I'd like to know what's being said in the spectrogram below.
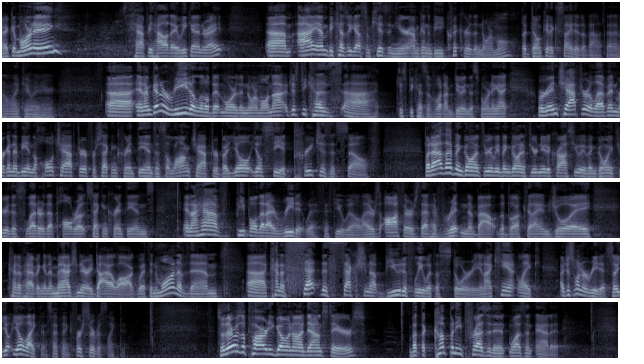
right, good morning. It's Happy holiday weekend, right? Um, I am, because we got some kids in here, I'm going to be quicker than normal, but don't get excited about that. I don't like it when you're. Uh, and I'm going to read a little bit more than normal, not just because, uh, just because of what I'm doing this morning. I, we're in chapter 11. We're going to be in the whole chapter for Second Corinthians. It's a long chapter, but you'll, you'll see it preaches itself. But as I've been going through, we've been going, if you're new to Crossview, we've been going through this letter that Paul wrote, Second Corinthians. And I have people that I read it with, if you will. There's authors that have written about the book that I enjoy kind of having an imaginary dialogue with. And one of them uh, kind of set this section up beautifully with a story. And I can't, like, I just want to read it. So you'll, you'll like this, I think. First service liked it. So there was a party going on downstairs, but the company president wasn't at it.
